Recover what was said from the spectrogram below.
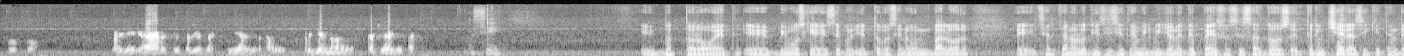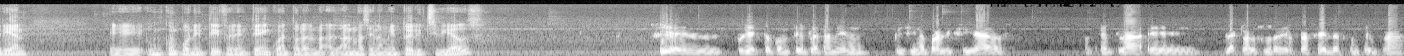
un poco la llegada de sólidos aquí al, relleno de la ciudad de Yopal. Sí. Y doctor Obed, eh, vimos que este proyecto pues tiene un valor eh, cercano a los 17 mil millones de pesos, esas dos eh, trincheras y que tendrían eh, un componente diferente en cuanto al almacenamiento de lixiviados? Sí, el proyecto contempla también piscina para lixiviados, contempla la clausura de otras celdas, contempla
